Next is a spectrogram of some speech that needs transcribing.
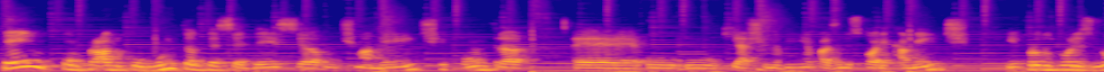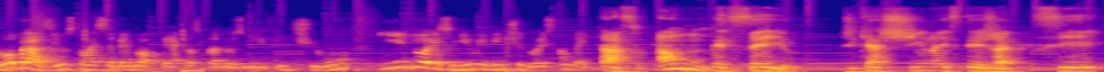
tem comprado com muita antecedência ultimamente contra é, o, o, que a China vinha fazendo historicamente e produtores no Brasil estão recebendo ofertas para 2021 e 2022 também. Tasso, há um receio de que a China esteja se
